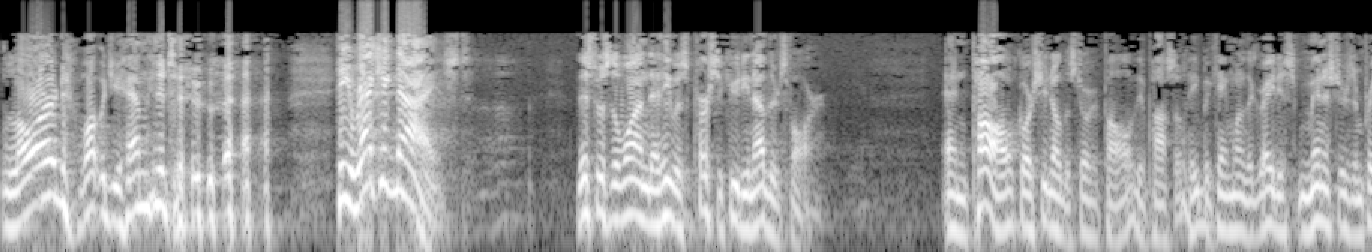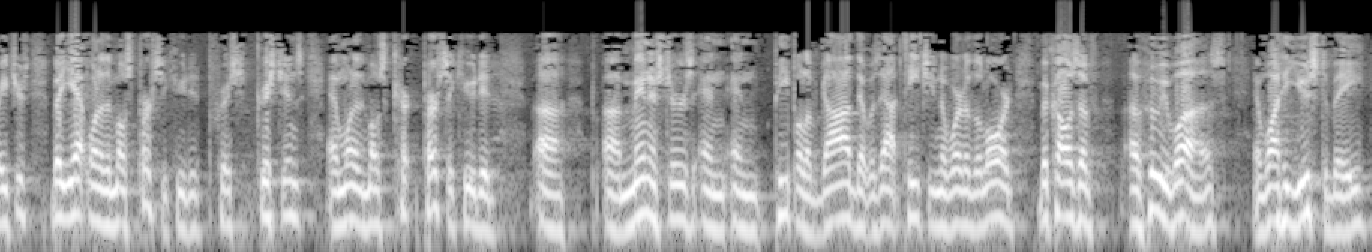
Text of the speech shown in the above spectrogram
Lord, what would you have me to do? he recognized this was the one that he was persecuting others for. And Paul, of course you know the story of Paul, the apostle, he became one of the greatest ministers and preachers, but yet one of the most persecuted Christians and one of the most persecuted uh, uh, ministers and, and people of God that was out teaching the word of the Lord because of, of who he was and what he used to be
